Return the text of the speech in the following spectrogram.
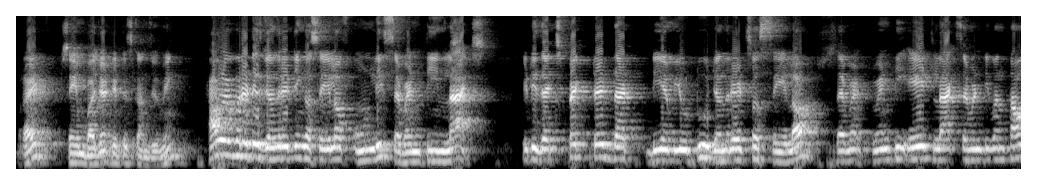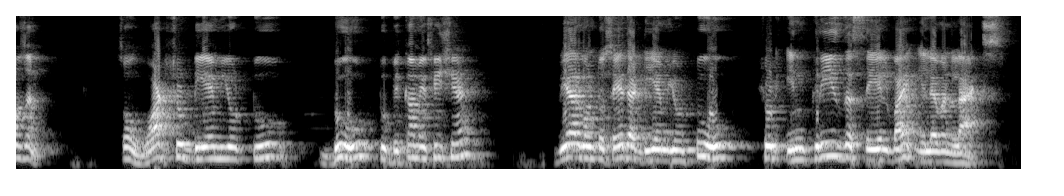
right? Same budget it is consuming. However, it is generating a sale of only 17 lakhs. It is expected that DMU2 generates a sale of 28 lakh 71,000. So, what should DMU2 do to become efficient? We are going to say that DMU2 should increase the sale by 11 lakhs.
